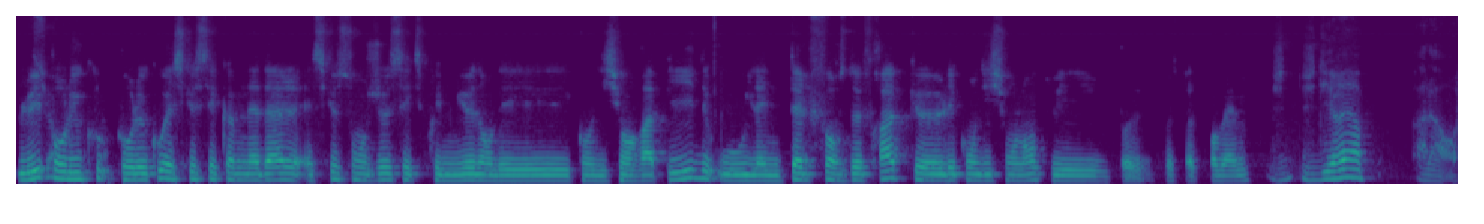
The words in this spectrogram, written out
lui pour, le coup, pour le coup, est-ce que c'est comme Nadal? Est-ce que son jeu s'exprime mieux dans des conditions rapides où il a une telle force de frappe que les conditions lentes lui posent pas de problème? Je, je, dirais, alors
